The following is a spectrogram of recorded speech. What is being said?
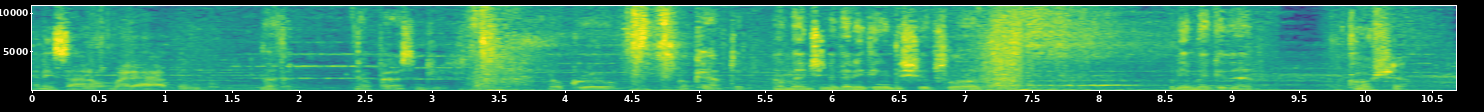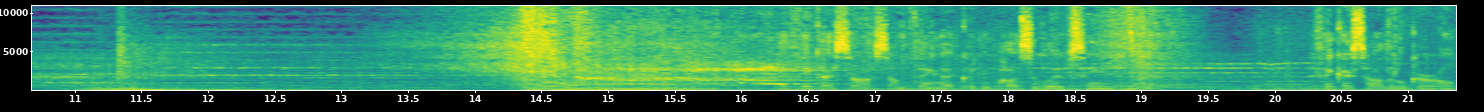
Any sign of what might have happened? Nothing. No passengers. No crew. No captain. No mention of anything of the ship's log. What do you make of that? Ghost ship. I think I saw something I couldn't possibly have seen. I think I saw a little girl.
